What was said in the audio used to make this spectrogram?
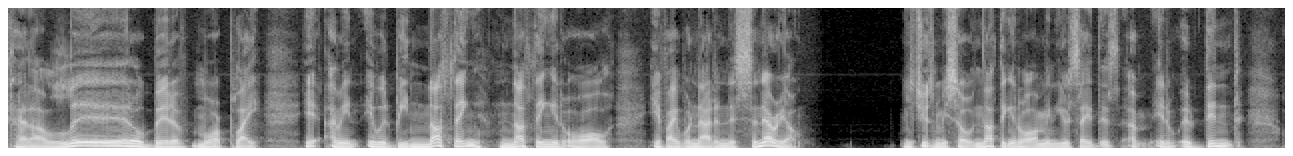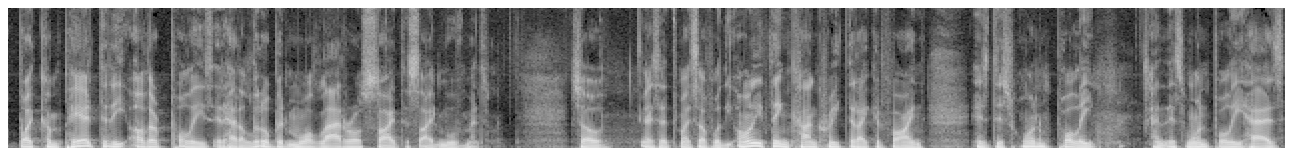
had a little bit of more play. It, I mean, it would be nothing, nothing at all if I were not in this scenario. Excuse me. So nothing at all. I mean, you say this. Um, it, it didn't, but compared to the other pulleys, it had a little bit more lateral side to side movement. So I said to myself, well, the only thing concrete that I could find is this one pulley and this one pulley has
